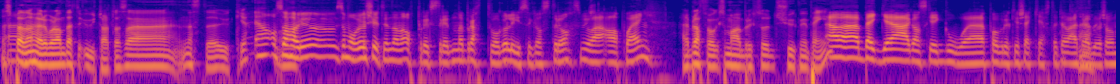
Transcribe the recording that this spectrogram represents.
Det er spennende å høre hvordan dette utarter seg neste uke. Ja, og så, har jo, så må vi jo skyte inn denne opprykksstriden med Brattvåg og Lysekloster òg, som jo er A-poeng. Er det Brattvåg som har brukt så sjukt mye penger? Ja, begge er ganske gode på å bruke sjekkhefter til hver tredjedivisjon.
